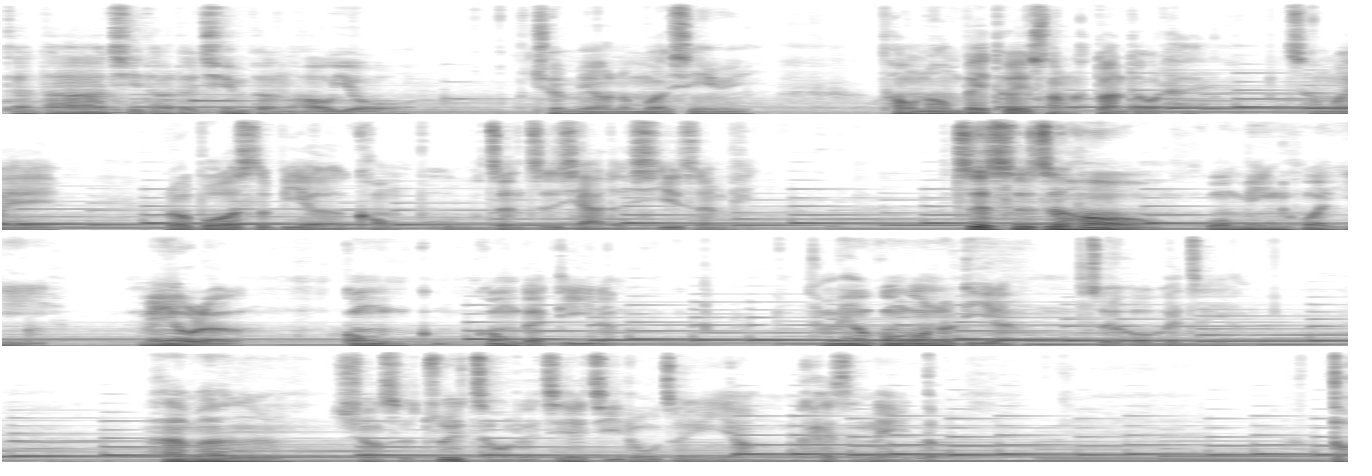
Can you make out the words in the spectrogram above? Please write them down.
但他其他的亲朋好友却没有那么幸运，通通被推上了断头台，成为罗伯斯比尔恐怖政治下的牺牲品。自此之后，国民会议没有了公共的敌人。他没有公共的敌人，最后会怎样？他们像是最早的阶级斗争一样，开始内斗，斗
